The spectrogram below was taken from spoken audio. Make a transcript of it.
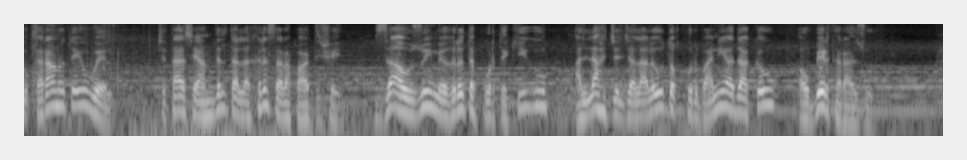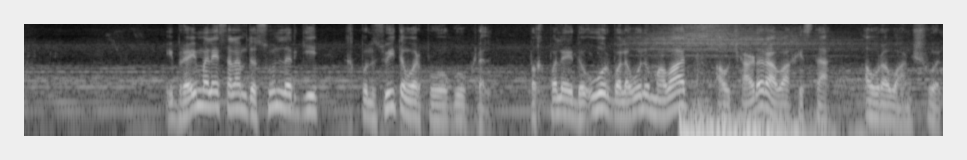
نوکرانو ته یې وویل چې تاسې همدلته له خره سره پاتې شئ. زه او زوی مې غره ته پورته کیږو الله جل جلاله ته قرباني ادا کوو او بیرته راځو. ابراهيم عليه السلام د سون لرګي خپل زوی ته ورپو وګو کړل. په خپل د اور بلولو مواد او چاړه را واخیسته او روان شول.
